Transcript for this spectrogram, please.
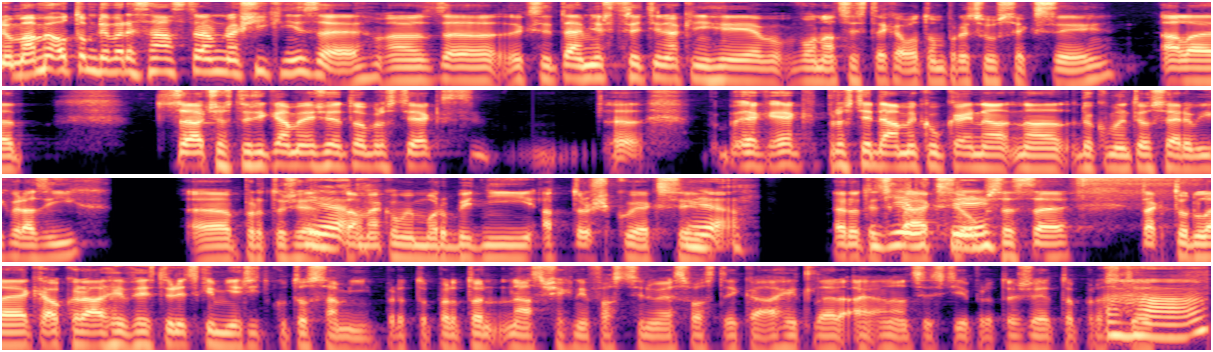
no máme o tom 90 stran v naší knize, a z, jak si téměř třetina knihy je o nacistech a o tom, proč jsou sexy, ale co já často říkám je, že je to prostě jak, eh, jak, jak prostě dámy koukají na, na dokumenty o sériových vrazích, eh, protože yeah. tam jako mi morbidní a trošku jaksi Jo. erotická jaksi Guilty. obsese, tak tohle je jak akorát v historickém měřítku to samý. Proto, proto nás všechny fascinuje svastika a Hitler a, a nacisti, protože je to prostě Aha.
